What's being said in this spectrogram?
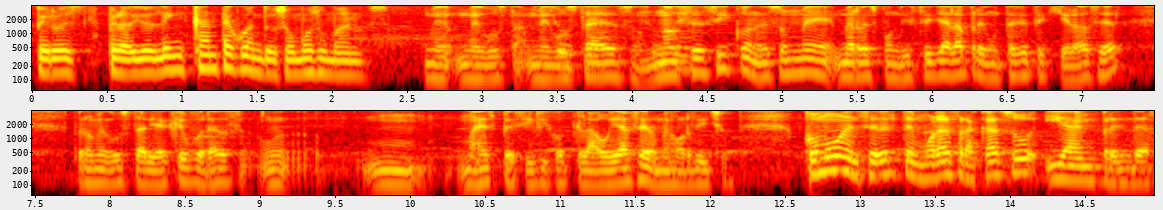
pero, es, pero a Dios le encanta cuando somos humanos. Me, me gusta, me gusta eso. No sé si con eso me, me, respondiste ya la pregunta que te quiero hacer, pero me gustaría que fueras más específico, te la voy a hacer, mejor dicho. ¿Cómo vencer el temor al fracaso y a emprender?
